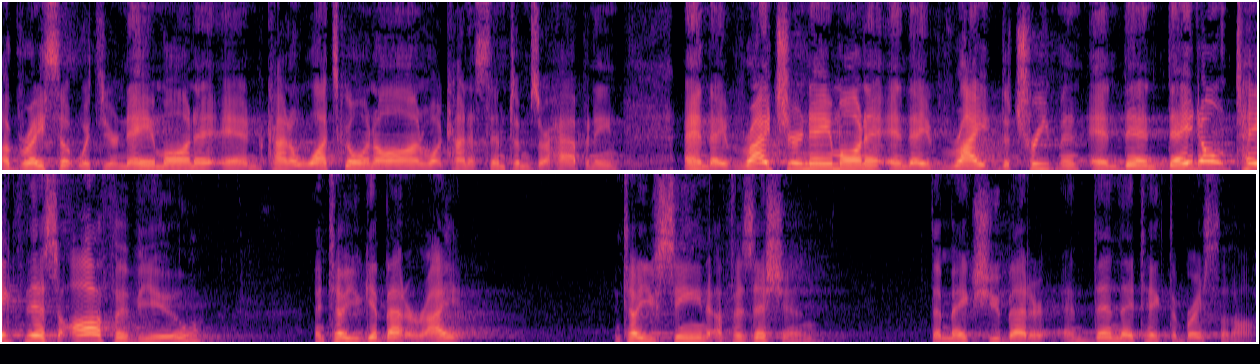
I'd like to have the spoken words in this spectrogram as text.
a bracelet with your name on it and kind of what's going on, what kind of symptoms are happening. And they write your name on it and they write the treatment, and then they don't take this off of you until you get better, right? Until you've seen a physician that makes you better, and then they take the bracelet off.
